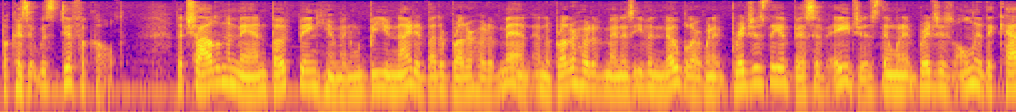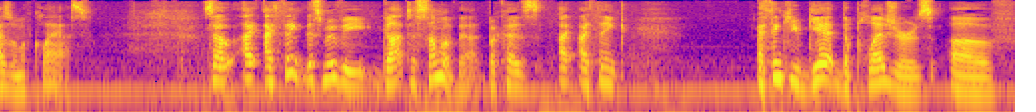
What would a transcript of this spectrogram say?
because it was difficult. The child and the man, both being human, would be united by the brotherhood of men, and the brotherhood of men is even nobler when it bridges the abyss of ages than when it bridges only the chasm of class. So I, I think this movie got to some of that because I, I think I think you get the pleasures of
